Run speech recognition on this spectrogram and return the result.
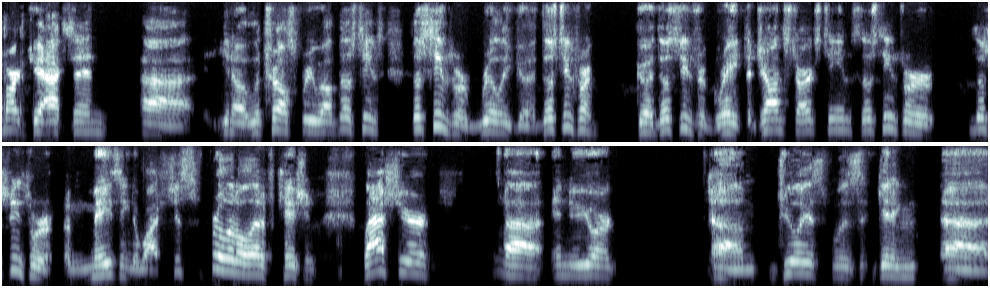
Mark Jackson. Uh, you know, Latrell Sprewell, those teams, those teams were really good. Those teams weren't good. Those teams were great. The John Starks teams, those teams were those teams were amazing to watch. Just for a little edification, last year uh, in New York, um, Julius was getting uh,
